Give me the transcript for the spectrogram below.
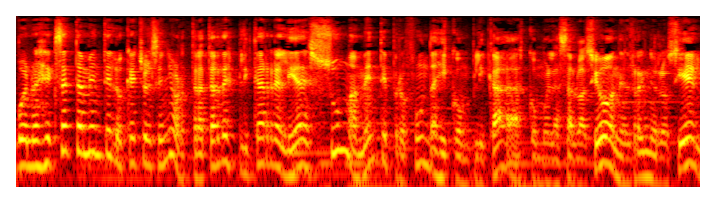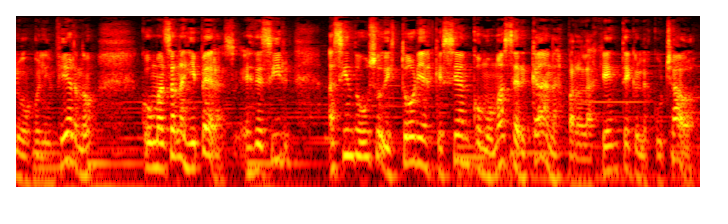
Bueno, es exactamente lo que ha hecho el Señor, tratar de explicar realidades sumamente profundas y complicadas como la salvación, el reino de los cielos o el infierno, con manzanas y peras, es decir, haciendo uso de historias que sean como más cercanas para la gente que lo escuchaba,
